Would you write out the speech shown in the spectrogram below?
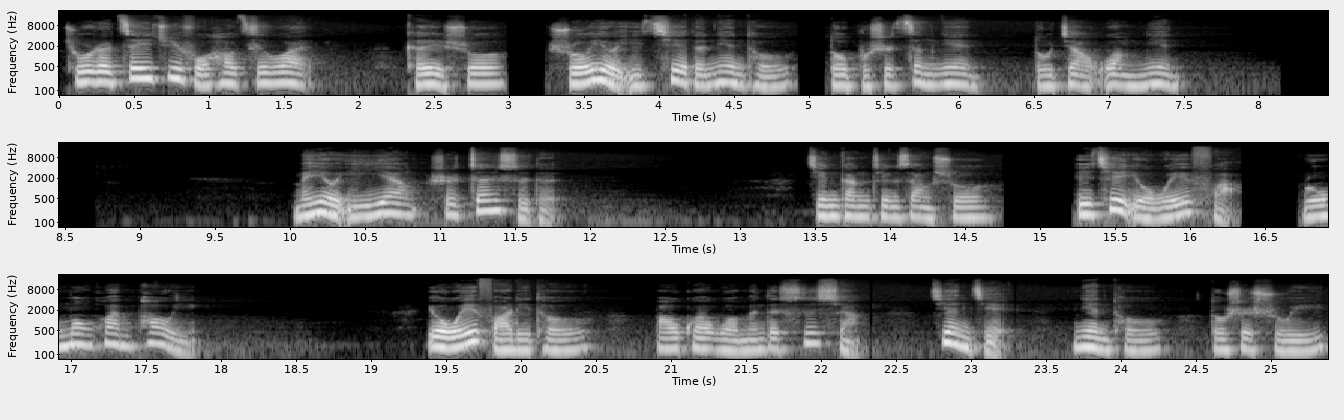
除了这一句佛号之外，可以说所有一切的念头都不是正念，都叫妄念。没有一样是真实的。《金刚经》上说，一切有为法，如梦幻泡影。有为法里头，包括我们的思想、见解、念头。都是属于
